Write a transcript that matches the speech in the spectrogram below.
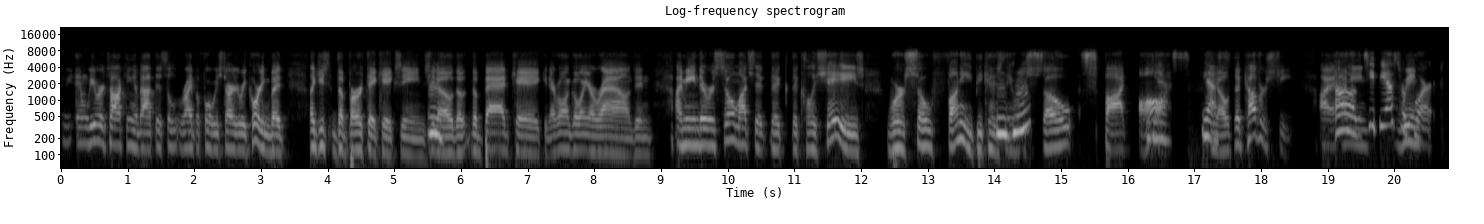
it- and we were talking about this right before we started recording, but like you said, the birthday cake scenes, you Mm. know, the the bad cake and everyone going around, and I mean, there was so much that the the cliches were so funny because they were Mhm. so spot on. Yes. Yes. You know, the cover sheet. I, oh, I mean, TPS when- report.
